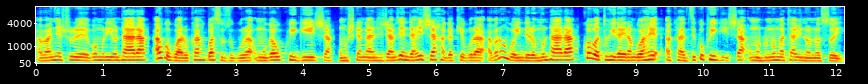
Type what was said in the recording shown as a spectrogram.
abanyeshuri bo muri iyo ntara ahubwo gwaruka rwasuzugura agakebura umwuga wo kwigisha umushikiranganji Janvier Ndahisha agakebura abarongoye indero mu ntara ko batuhirahira ngo bahe akazi ko kwigisha umuntu n'umwe atabinonosoye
